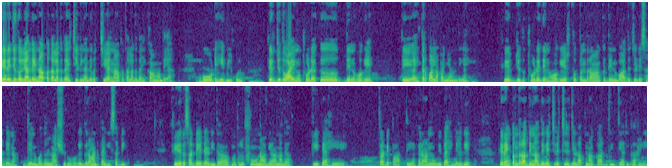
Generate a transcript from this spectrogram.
ਫਿਰ ਜਦੋਂ ਲਿਆਂਦੇ ਨਾ ਪਤਾ ਲੱਗਦਾ ਸੀ ਚਿੜੀਆਂ ਦੇ ਬੱਚੇ ਆ, ਨਾ ਪਤਾ ਲੱਗਦਾ ਸੀ ਕਾਵਾਂ ਦੇ ਆ। ਬੋਟ ਹੀ ਬਿਲਕੁਲ। ਫਿਰ ਜਦੋਂ ਆਏ ਨੂੰ ਥੋੜੇ ਕੁ ਦਿਨ ਹੋ ਗਏ ਤੇ ਅਸੀਂ ਤਰਪਾਲਾਂ ਪਾਈਆਂ ਹੁੰਦੀਆਂ ਸੀ। ਫਿਰ ਜਦੋਂ ਥੋੜੇ ਦਿਨ ਹੋ ਗਏ, ਉਸ ਤੋਂ 15 ਕੁ ਦਿਨ ਬਾਅਦ ਜਿਹੜੇ ਸਾਡੇ ਨਾ ਦਿਨ ਬਦਲਣਾ ਸ਼ੁਰੂ ਹੋ ਗਏ, ਗ੍ਰਾਂਟ ਪੈ ਗਈ ਸਾਡੀ। ਫਿਰ ਸਾਡੇ ਡੈਡੀ ਦਾ ਮਤਲਬ ਫੋਨ ਆ ਗਿਆ ਉਹਨਾਂ ਦਾ ਕੀ ਪੈਸੇ ਤੁਹਾਡੇ ਪਾਤੇ ਆ, ਫਿਰ ਸਾਨੂੰ ਵੀ ਪੈਸੇ ਮਿਲ ਗਏ। ਫਿਰ ਅਸੀਂ 15 ਦਿਨਾਂ ਦੇ ਵਿੱਚ ਵਿੱਚ ਜਿਹੜਾ ਆਪਣਾ ਘਰ ਦੀ ਤਿਆਰੀ ਕਰ ਲਈ।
